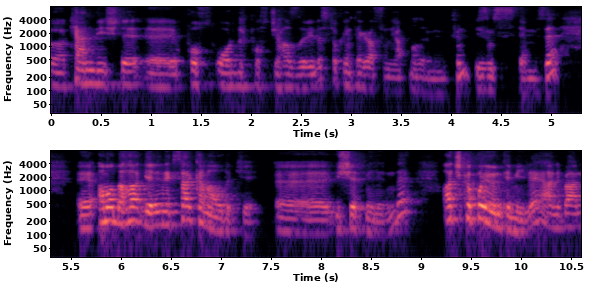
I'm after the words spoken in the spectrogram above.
e, kendi işte e, post order post cihazlarıyla stok entegrasyonu yapmaları mümkün bizim sistemimize. E, ama daha geleneksel kanaldaki e, işletmelerinde aç kapa yöntemiyle yani ben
